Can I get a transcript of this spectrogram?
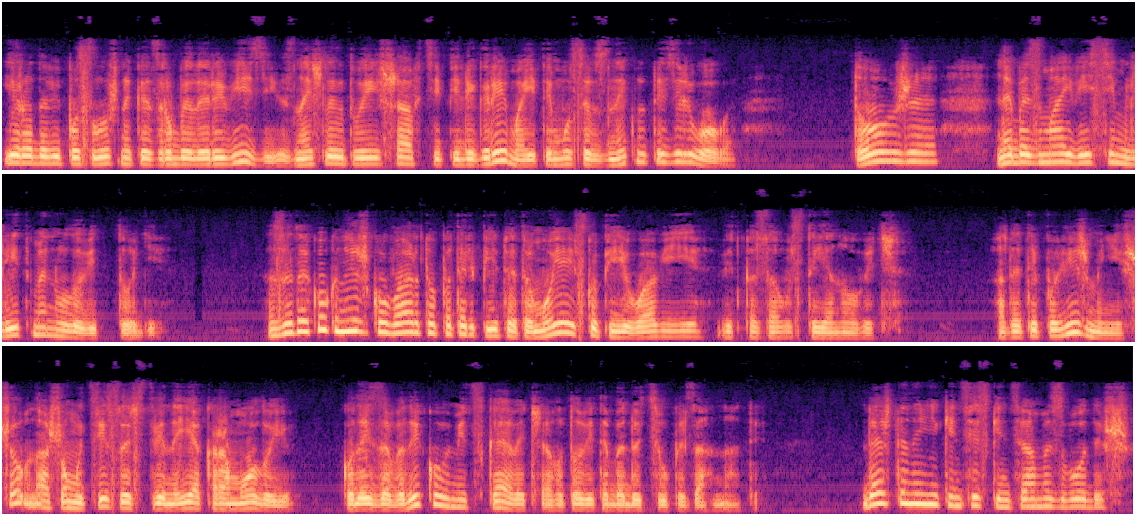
іродові послушники зробили ревізію, знайшли у твоїй шафці Пілігрима, і ти мусив зникнути зі Львова. То вже не без май вісім літ минуло відтоді. За таку книжку варто потерпіти, тому я й скопіював її, відказав Устиянович. Але ти повіж мені, що в нашому цісарстві не є крамолою, коли й за великого Міцкевича готові тебе до цюпи загнати. Де ж ти нині кінці з кінцями зводиш?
